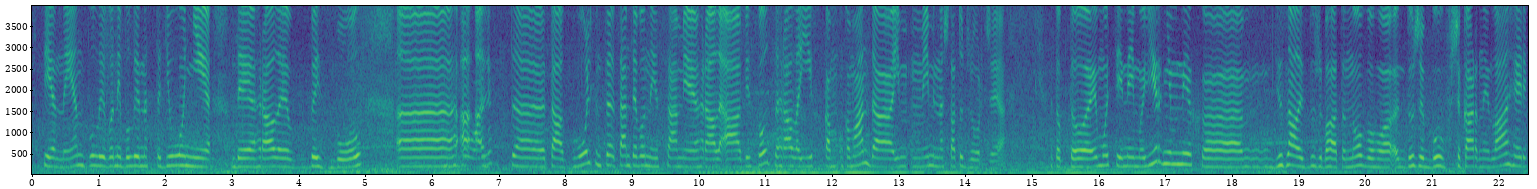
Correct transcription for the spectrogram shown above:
в CNN, були, вони були на стадіоні, де грали в бейсбол. Е, Гольф. так, гольф, там, де вони самі грали, а бейсбол це грала їх команда іменно штату Джорджія. Тобто емоції неймовірні в них. е, Дізнались дуже багато нового. Дуже був шикарний лагерь, е,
